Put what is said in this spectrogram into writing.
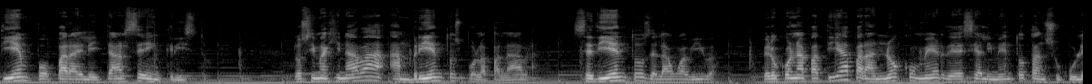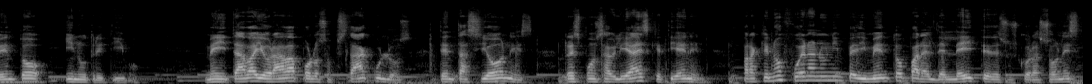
tiempo para deleitarse en Cristo. Los imaginaba hambrientos por la palabra, sedientos del agua viva, pero con la apatía para no comer de ese alimento tan suculento y nutritivo. Meditaba y oraba por los obstáculos, tentaciones, responsabilidades que tienen, para que no fueran un impedimento para el deleite de sus corazones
